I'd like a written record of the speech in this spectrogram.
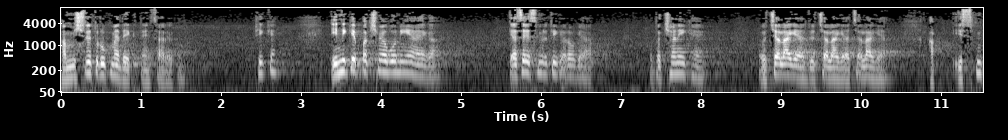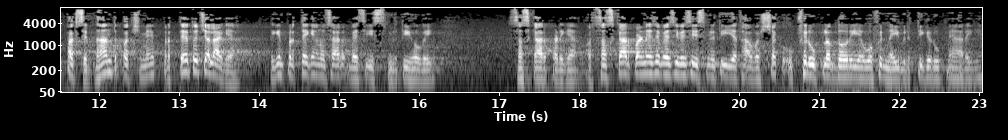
हम मिश्रित रूप में देखते हैं सारे को। ठीक है? इनके पक्ष में वो नहीं आएगा। कैसे स्मृति करोगे आप? वो तो क्षणिक है। वो चला गया, जो चला गया चला गया। अब इस पक्ष, सिद्धांत पक्ष में प्रत्यय तो चला गया, लेकिन प्रत्यय के अनुसार वैसी स्मृति हो गई। संस्कार पड़ गया। और संस्कार पड़ने से वैसी वैसी स्मृति यथावश्यक फिर उपलब्ध हो रही है वो फिर नई वृत्ति के रूप में आ रही है।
